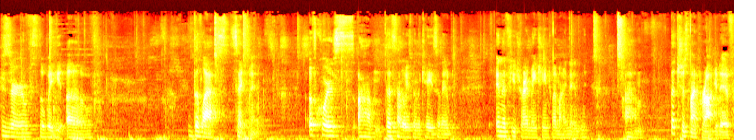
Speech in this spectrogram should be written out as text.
deserves the weight of the last segment. Of course, um, that's not always been the case, and it, in the future I may change my mind, and um, that's just my prerogative.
